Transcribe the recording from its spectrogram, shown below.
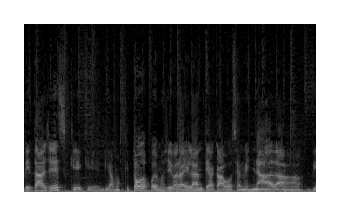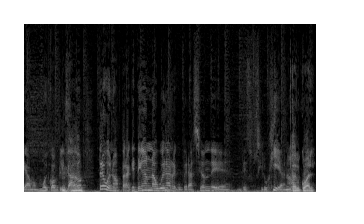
detalles que, que, digamos, que todos podemos llevar adelante a cabo. O sea, no es nada, digamos, muy complicado. Pero bueno, para que tengan una buena recuperación de, su cirugía, ¿no? Tal cual.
